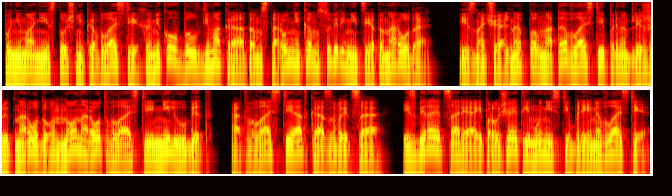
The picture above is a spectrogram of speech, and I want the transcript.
В понимании источника власти Хомяков был демократом, сторонником суверенитета народа. Изначально полнота власти принадлежит народу, но народ власти не любит, от власти отказывается, избирает царя и поручает ему нести бремя власти.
